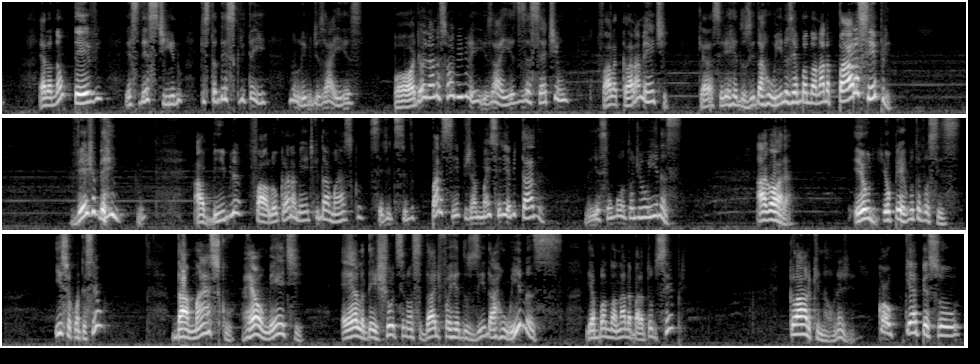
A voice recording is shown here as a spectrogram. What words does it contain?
ela não teve esse destino que está descrito aí no livro de Isaías. Pode olhar na sua Bíblia aí, Isaías 17:1. Fala claramente que ela seria reduzida a ruínas e abandonada para sempre. Veja bem, né? a Bíblia falou claramente que Damasco seria destruída para sempre, jamais seria habitada. Ia ser um montão de ruínas. Agora, eu, eu pergunto a vocês: isso aconteceu? Damasco realmente ela deixou de ser uma cidade foi reduzida a ruínas e abandonada para todo sempre? Claro que não, né, gente? Qualquer pessoa,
